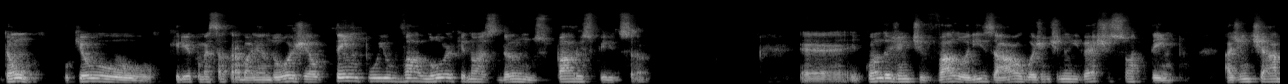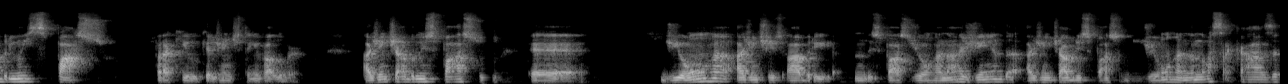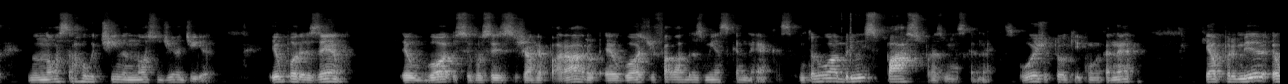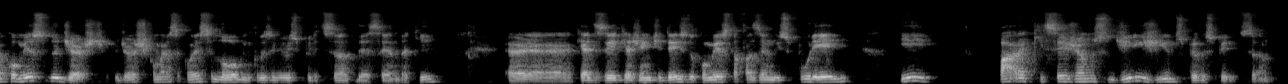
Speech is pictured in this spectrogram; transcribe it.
Então, o que eu queria começar trabalhando hoje é o tempo e o valor que nós damos para o Espírito Santo. É, e quando a gente valoriza algo, a gente não investe só tempo, a gente abre um espaço para aquilo que a gente tem valor. A gente abre um espaço é, de honra, a gente abre um espaço de honra na agenda, a gente abre espaço de honra na nossa casa, na nossa rotina, no nosso dia a dia. Eu, por exemplo, eu gosto, se vocês já repararam, eu gosto de falar das minhas canecas. Então eu abri um espaço para as minhas canecas. Hoje eu estou aqui com uma caneca que é o primeiro, é o começo do Just. O Just começa com esse logo, inclusive o Espírito Santo descendo aqui. É, quer dizer que a gente desde o começo está fazendo isso por Ele e para que sejamos dirigidos pelo Espírito Santo.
